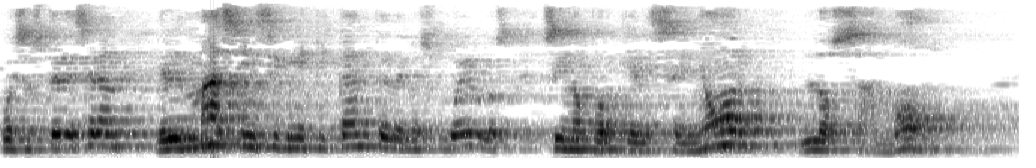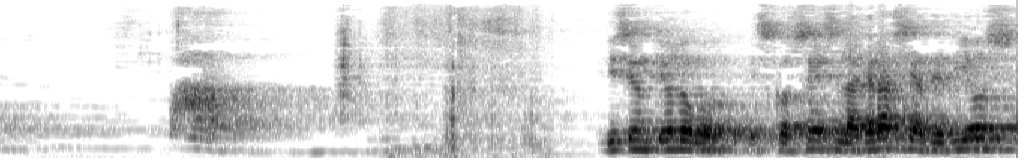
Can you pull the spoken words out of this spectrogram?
pues ustedes eran el más insignificante de los pueblos, sino porque el Señor los amó. Dice un teólogo escocés, la gracia de Dios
